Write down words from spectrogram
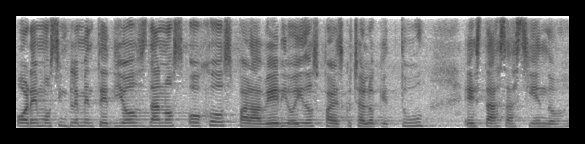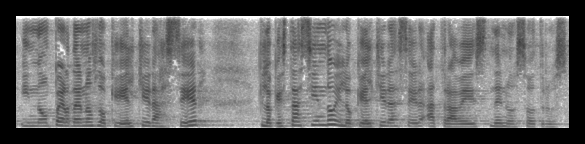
Oremos simplemente, Dios, danos ojos para ver y oídos para escuchar lo que tú estás haciendo y no perdernos lo que Él quiere hacer, lo que está haciendo y lo que Él quiere hacer a través de nosotros.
